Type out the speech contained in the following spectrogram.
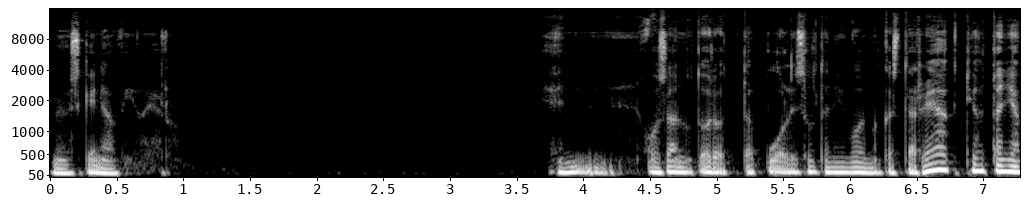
myöskin avioero. En osannut odottaa puolisolta niin voimakasta reaktiota, ja,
